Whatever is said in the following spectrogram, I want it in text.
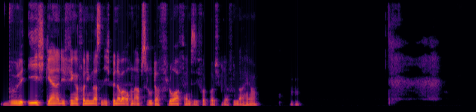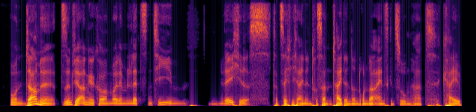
würde ich gerne die Finger von ihm lassen. Ich bin aber auch ein absoluter Floor-Fantasy-Football-Spieler, von daher. Und damit sind wir angekommen bei dem letzten Team, welches tatsächlich einen interessanten Tight End in Runde 1 gezogen hat. Kyle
